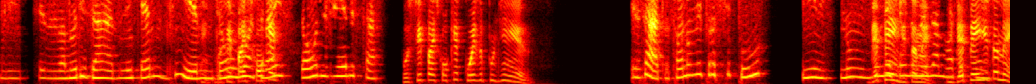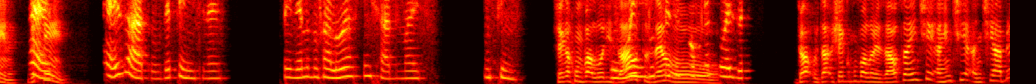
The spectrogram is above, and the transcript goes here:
de ser desvalorizado. Eu quero dinheiro, Sim, então você faz eu vou qualquer... atrás onde o dinheiro está. Você faz qualquer coisa por dinheiro. Exato, só não me prostituo e não. Depende não também. E depende também, né? É. Depende. É, é, exato, depende, né? Dependendo do valor, quem sabe, mas. Enfim. Chega com valores altos, né? Ou... Coisa chega com valores altos, a gente, a gente, a gente abre,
